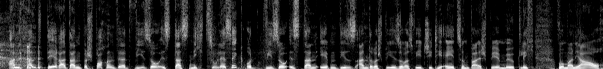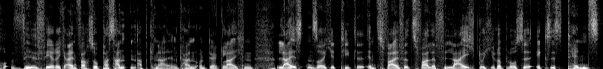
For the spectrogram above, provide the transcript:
anhand derer dann besprochen wird, wieso ist das nicht zulässig und wieso ist dann eben dieses andere Spiel, sowas wie GTA zum Beispiel, möglich, wo man ja auch willfährig einfach so Passanten abknallen kann und dergleichen. Leisten solche Titel im Zweifelsfalle vielleicht durch ihre bloße Existenz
